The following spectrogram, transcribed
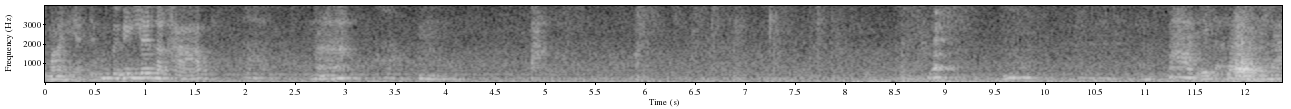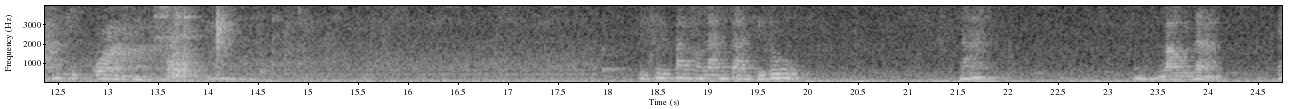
ใหม่ๆอะอย่าเพิ่งไปวิ่งเล่นนะครับ ค่ะ นะค่ะ อืมไปป้าเด็กจ่ายไปล้างดีกว่า ไปช่วยป้าเขาล้างจานสิลูก นะอืมเราน่ะได้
